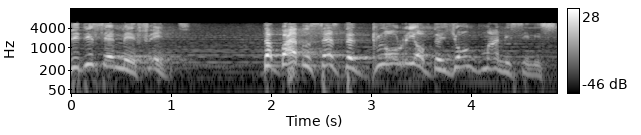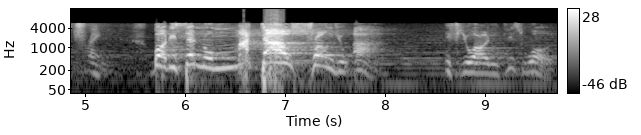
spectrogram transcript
Did he say may faint? The Bible says the glory of the young man is in his strength. But he said, no matter how strong you are, if you are in this world,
